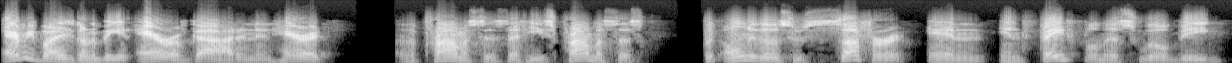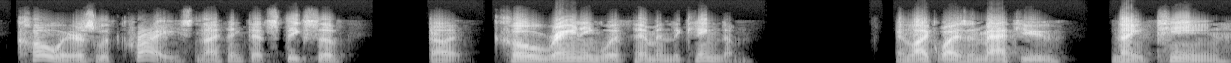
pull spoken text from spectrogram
Everybody's going to be an heir of God and inherit the promises that He's promised us, but only those who suffer in, in faithfulness will be co heirs with Christ. And I think that speaks of uh, co reigning with him in the kingdom. And likewise in Matthew 19,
